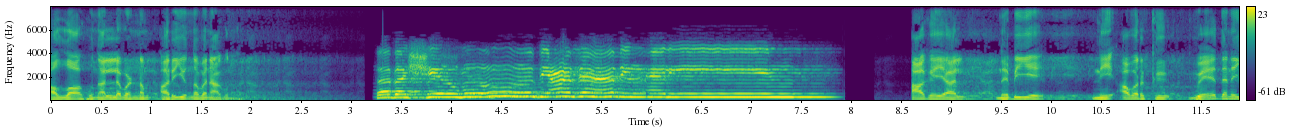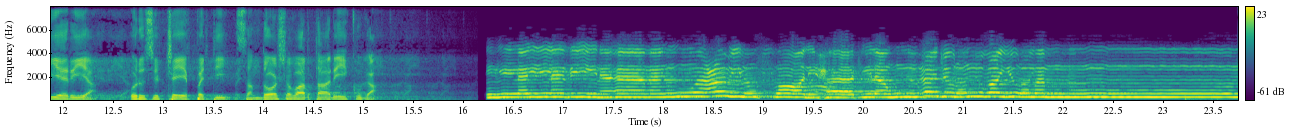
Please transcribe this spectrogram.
അള്ളാഹു നല്ലവണ്ണം അറിയുന്നവനാകുന്നു. ആകയാൽ നബിയെ നീ അവർക്ക് വേദനയേറിയ ഒരു ശിക്ഷയെപ്പറ്റി സന്തോഷവാർത്ത അറിയിക്കുക. إلا الذين آمنوا وعملوا الصالحات لهم أجر غير ممنون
